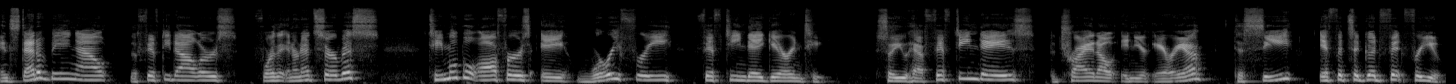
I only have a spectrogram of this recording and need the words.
Instead of being out the $50 for the internet service, T Mobile offers a worry free 15 day guarantee. So you have 15 days to try it out in your area to see if it's a good fit for you.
